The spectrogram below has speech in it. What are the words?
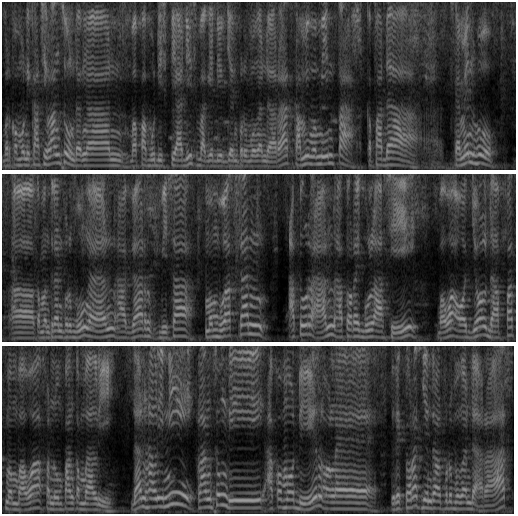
berkomunikasi langsung dengan Bapak Budi Setiadi sebagai Dirjen Perhubungan Darat. Kami meminta kepada Kemenhub eh, Kementerian Perhubungan agar bisa membuatkan aturan atau regulasi bahwa ojol dapat membawa penumpang kembali dan hal ini langsung diakomodir oleh Direktorat Jenderal Perhubungan Darat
